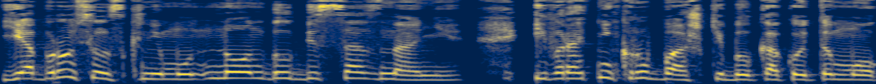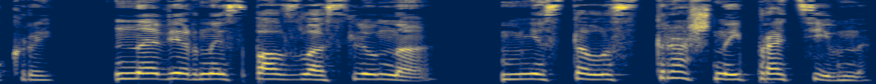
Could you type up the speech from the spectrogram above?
Я бросилась к нему, но он был без сознания. И воротник рубашки был какой-то мокрый. Наверное, сползла слюна. Мне стало страшно и противно.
